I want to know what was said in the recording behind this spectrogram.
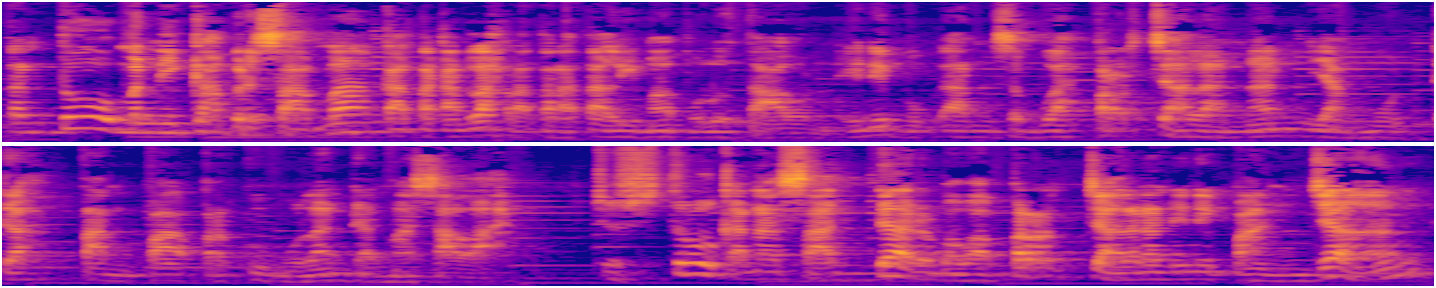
Tentu menikah bersama katakanlah rata-rata 50 tahun. Ini bukan sebuah perjalanan yang mudah tanpa pergumulan dan masalah. Justru karena sadar bahwa perjalanan ini panjang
